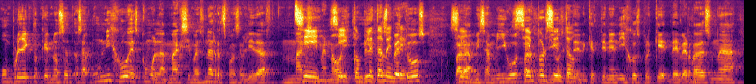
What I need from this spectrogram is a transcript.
un proyecto que no sea... O sea, un hijo es como la máxima, es una responsabilidad máxima, ¿no? sí, Y- y mis completamente. respetos para Sí. mis amigos, para los amigos que 100%. tienen, que tienen hijos, porque de verdad es una...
